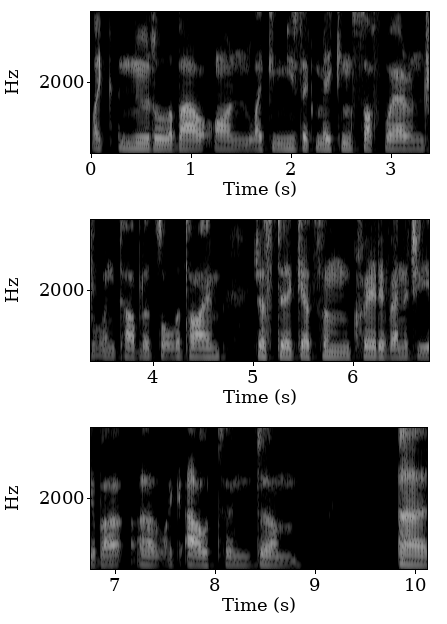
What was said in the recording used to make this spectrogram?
like noodle about on like music making software and drawing tablets all the time just to get some creative energy about uh, like out and um uh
